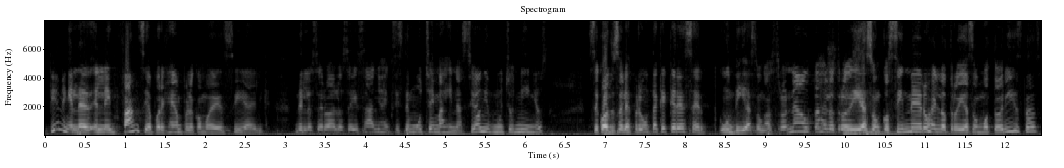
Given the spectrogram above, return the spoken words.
tienen. En la, infancia, por ejemplo, como decía, el, de los 0 a los 6 años existe mucha imaginación y muchos niños cuando se les pregunta qué quiere ser, un día son astronautas, el otro día son cocineros, el otro día son motoristas,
